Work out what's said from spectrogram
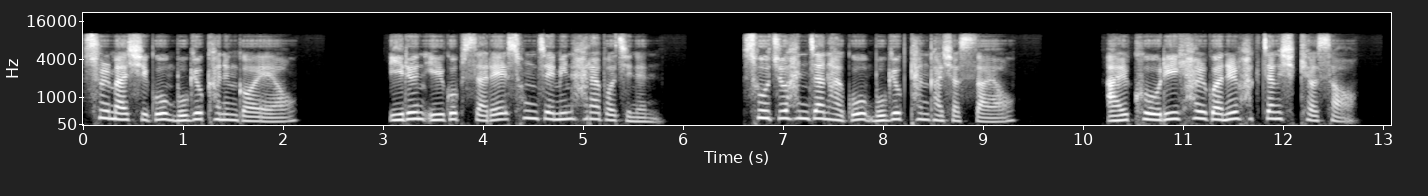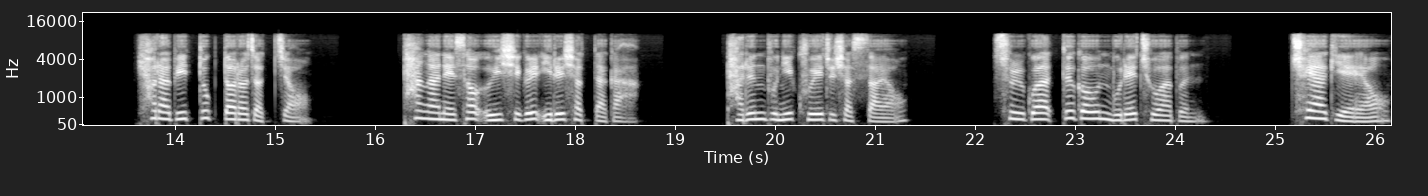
술 마시고 목욕하는 거예요. 77살의 송재민 할아버지는 소주 한 잔하고 목욕탕 가셨어요. 알코올이 혈관을 확장시켜서 혈압이 뚝 떨어졌죠. 탕 안에서 의식을 잃으셨다가 다른 분이 구해주셨어요. 술과 뜨거운 물의 조합은 최악이에요.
